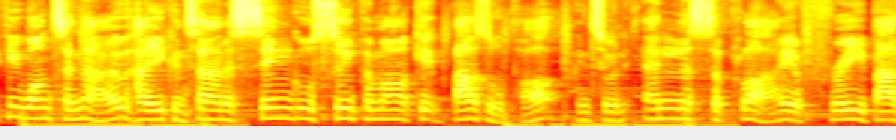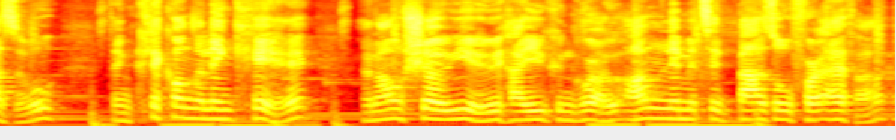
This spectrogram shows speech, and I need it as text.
If you want to know how you can turn a single supermarket basil pot into an endless supply of free basil, then click on the link here and I'll show you how you can grow unlimited basil forever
